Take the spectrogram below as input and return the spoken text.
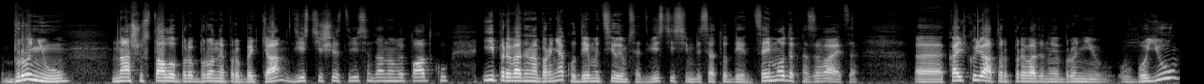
броню, нашу сталу бронепробиття 268 в даному випадку, і приведена броня, куди ми цілимося 271. Цей модик називається е, калькулятор приведеної броні в бою.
